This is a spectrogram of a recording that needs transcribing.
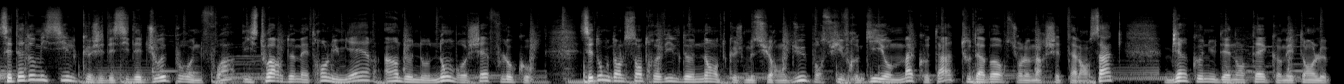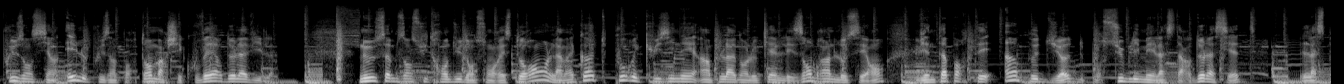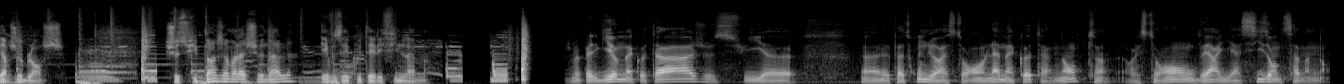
C'est à domicile que j'ai décidé de jouer pour une fois, histoire de mettre en lumière un de nos nombreux chefs locaux. C'est donc dans le centre-ville de Nantes que je me suis rendu pour suivre Guillaume Macota, tout d'abord sur le marché de Talensac, bien connu des Nantais comme étant le plus ancien et le plus important marché couvert de la ville. Nous sommes ensuite rendus dans son restaurant, La Macotte, pour y cuisiner un plat dans lequel les embruns de l'océan viennent apporter un peu d'iode pour sublimer la star de l'assiette, l'asperge blanche. Je suis Benjamin Lachenal et vous écoutez les fines lames. Je m'appelle Guillaume Macota, je suis euh, euh, le patron du restaurant La Macotte à Nantes, restaurant ouvert il y a six ans de ça maintenant.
